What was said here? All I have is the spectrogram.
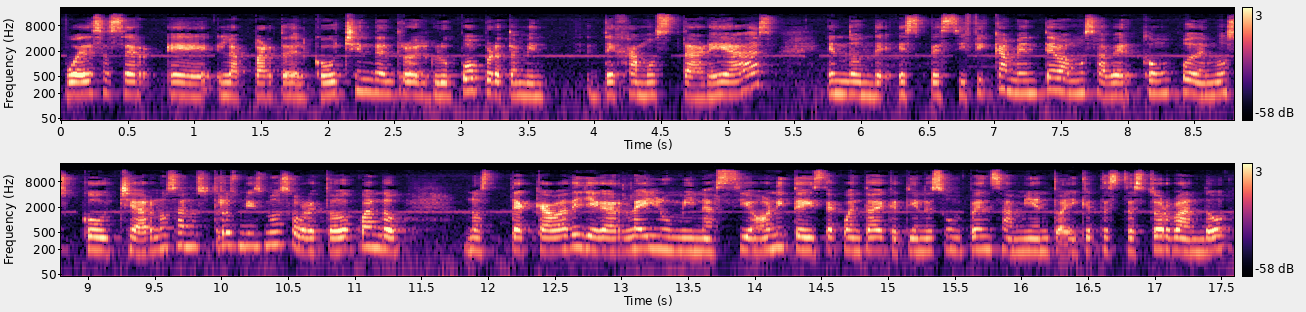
puedes hacer eh, la parte del coaching dentro del grupo, pero también dejamos tareas en donde específicamente vamos a ver cómo podemos coacharnos a nosotros mismos, sobre todo cuando nos te acaba de llegar la iluminación y te diste cuenta de que tienes un pensamiento ahí que te está estorbando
